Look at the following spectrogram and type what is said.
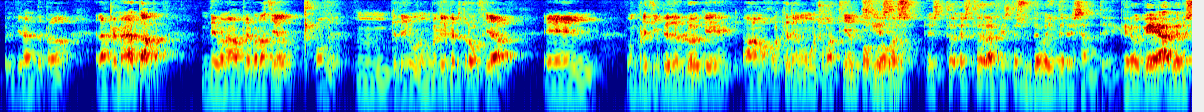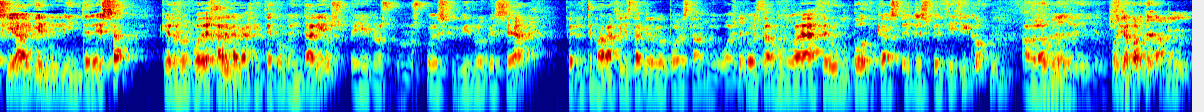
principalmente, perdón, en la primera etapa de una preparación, hombre, mm, ¿qué te digo? En un bloque de hipertrofia, en un principio de bloque, a lo mejor que tengo mucho más tiempo, Sí, pues esto, bueno. esto, esto de la fiesta es un tema interesante. Creo que a ver si a alguien le interesa, que nos lo puede dejar en la cajita de comentarios, eh, nos, nos puede escribir lo que sea, pero el tema de la fiesta creo que puede estar muy guay. Sí. Puede estar muy guay hacer un podcast en específico hablando Sobre- de ello. Porque sí. aparte, a mí,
